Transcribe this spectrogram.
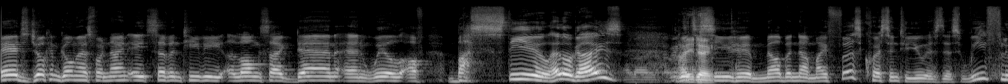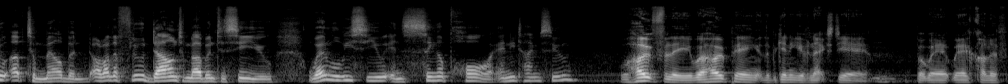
Hey, it's Joakim Gomez for 987 TV alongside Dan and Will of Bastille. Hello, guys. Hello. Good you to doing? see you here in Melbourne. Now, my first question to you is this. We flew up to Melbourne, or rather flew down to Melbourne to see you. When will we see you in Singapore? Anytime soon? Well, hopefully, we're hoping at the beginning of next year, mm-hmm. but we're we're kind of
